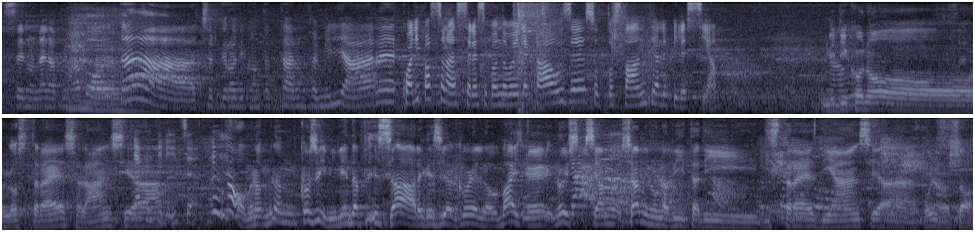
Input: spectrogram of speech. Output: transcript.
Se non è la prima volta cercherò di contattare un familiare. Quali possono essere secondo voi le cause sottostanti all'epilessia? Mi dicono lo stress, Chi l'ansia. che ti dice? No, me lo- così mi viene da pensare che sia quello. Ormai eh, noi siamo, siamo in una vita di, di stress, di ansia, poi non lo so.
